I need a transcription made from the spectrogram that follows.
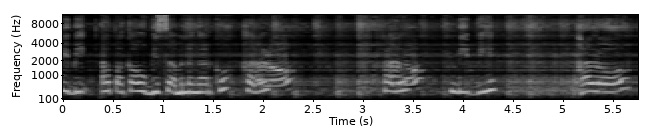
Bibi, apa kau bisa mendengarku? Halo? Halo? Bibi? Halo?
